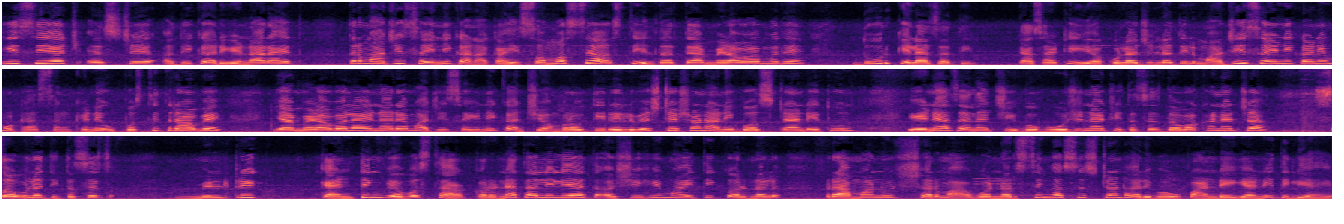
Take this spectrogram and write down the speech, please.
ई सी एच एसचे अधिकारी येणार आहेत. तर माजी सैनिकांना काही समस्या असतील तर त्या मेळाव्यामध्ये दूर केल्या जातील. त्यासाठी अकोला जिल्ह्यातील माजी सैनिकांनी मोठ्या संख्येने उपस्थित राहावे. या मेळाव्याला येणाऱ्या माजी सैनिकांची अमरावती रेल्वे स्टेशन आणि बस स्टँड येथून येण्या जाण्याची व भोजनाची तसेच दवाखान्याच्या सवलती तसेच मिल्ट्री कॅन्टीन व्यवस्था करण्यात आलेली आहेत अशी ही माहिती कर्नल रामानुज शर्मा व नर्सिंग असिस्टंट हरिभाऊ पांडे यांनी दिली आहे.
